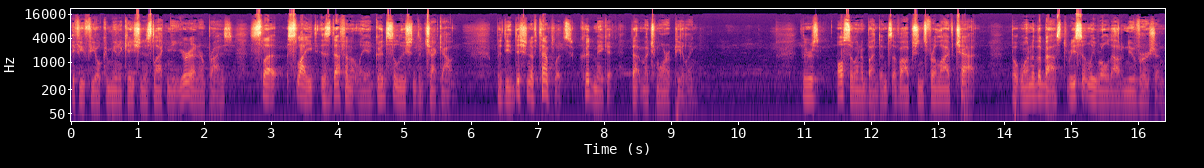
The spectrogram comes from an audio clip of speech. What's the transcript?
If you feel communication is lacking at your enterprise, Slite is definitely a good solution to check out, but the addition of templates could make it that much more appealing. There's also an abundance of options for live chat, but one of the best recently rolled out a new version.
